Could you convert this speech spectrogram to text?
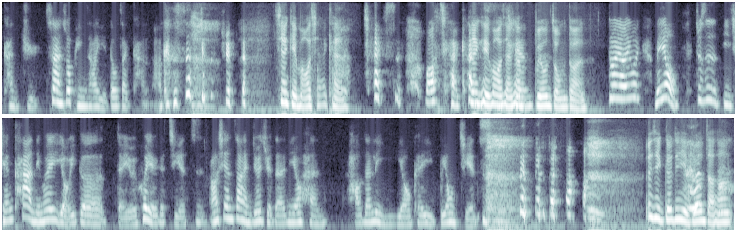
看剧。虽然说平常也都在看啊，可是就觉得 现在可以毛起来看，才是猫起来看，现在可以毛起来看，。不用中断。对啊，因为没有，就是以前看你会有一个对，有会有一个节制，然后现在你就会觉得你有很好的理由可以不用节制。而且隔天也不用早上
